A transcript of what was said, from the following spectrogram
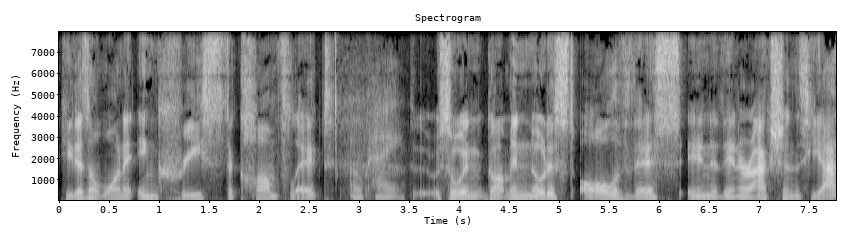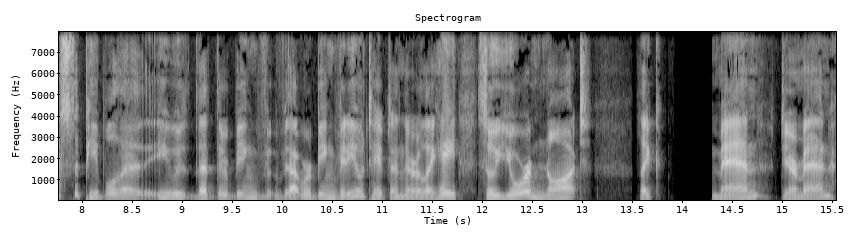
he doesn't want to increase the conflict Okay. so when Gottman noticed all of this in the interactions, he asked the people that he was that they're being that were being videotaped, and they were like, "Hey, so you're not like." Man, dear man,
